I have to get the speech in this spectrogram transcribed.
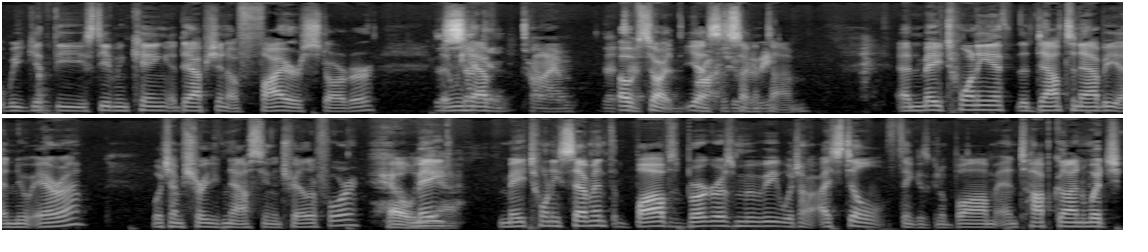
we get the Stephen King adaptation of Firestarter. The Then we have- time Oh, sorry. Yes, the second movie. time. And May 20th, The Downton Abbey: A New Era, which I'm sure you've now seen the trailer for. Hell May- yeah. May 27th, Bob's Burgers movie, which I, I still think is going to bomb, and Top Gun, which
